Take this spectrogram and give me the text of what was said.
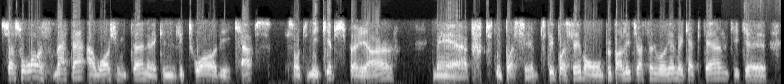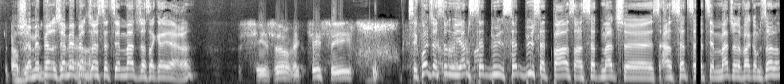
Ce soir, ce matin, à Washington, avec une victoire des Caps, qui sont une équipe supérieure. Mais euh, tout est possible. Tout est possible. On peut parler de Justin Williams, le capitaine, qui, qui, a jamais, jamais perdu un septième match dans sa carrière, hein? C'est ça. Tu sais, c'est c'est quoi Justin Williams? 7 buts, 7 buts, 7 passes en 7 matchs, euh, en 7 septième match, une affaire comme ça, là?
